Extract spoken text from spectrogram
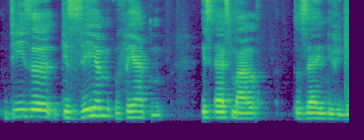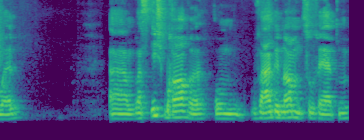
diese gesehen werden, ist erstmal sehr individuell ähm, was ich brauche, um wahrgenommen zu werden,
